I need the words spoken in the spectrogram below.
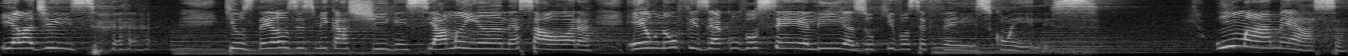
e ela diz: que os deuses me castiguem se amanhã, nessa hora, eu não fizer com você, Elias, o que você fez com eles. Uma ameaça,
